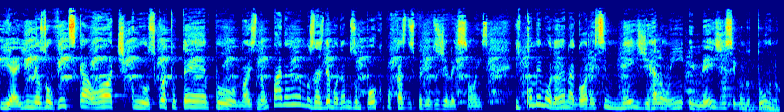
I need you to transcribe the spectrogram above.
E aí, meus ouvintes caóticos, quanto tempo? Nós não paramos, nós demoramos um pouco por causa dos períodos de eleições. E comemorando agora esse mês de Halloween e mês de segundo turno,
